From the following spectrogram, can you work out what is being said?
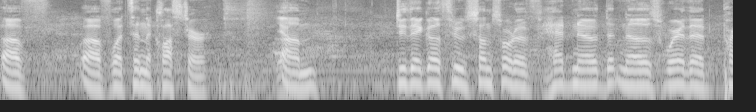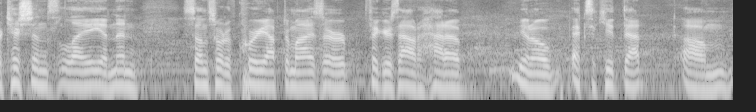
of of what's in the cluster, yeah. um, do they go through some sort of head node that knows where the partitions lay and then some sort of query optimizer figures out how to you know execute that um,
